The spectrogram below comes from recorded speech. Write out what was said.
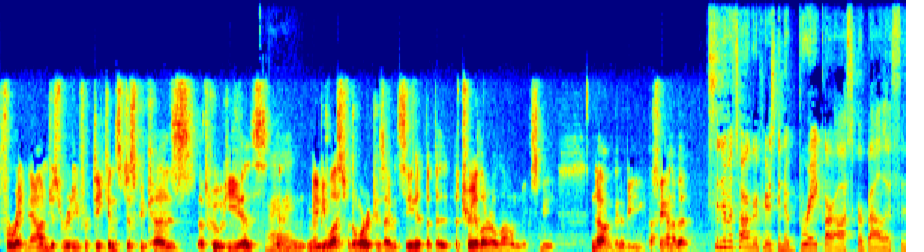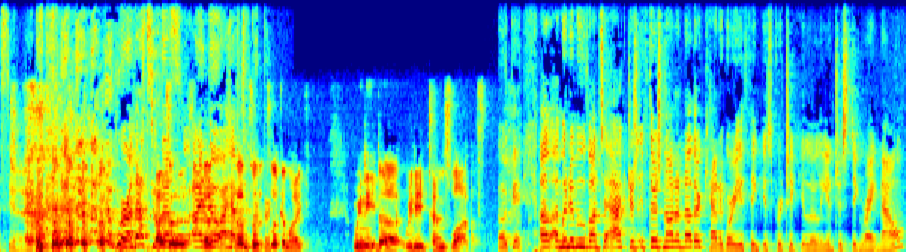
For right now, I'm just rooting for Deakins just because of who he is, Right, and maybe less for the work because I haven't seen it. But the, the trailer alone makes me know I'm going to be a fan of it. Cinematography is going to break our Oscar ballots this year. Right? Where that's, that's, what I know. I have that's to what it's looking like. We need uh, we need ten slots. Okay, uh, I'm going to move on to actors. If there's not another category you think is particularly interesting right now,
